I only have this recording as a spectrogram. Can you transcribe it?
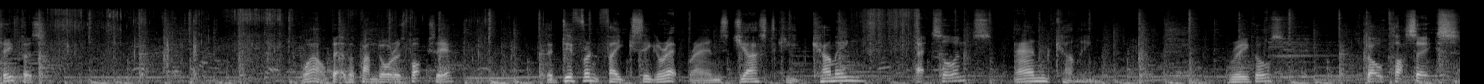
Jeepers. Wow, bit of a Pandora's box here. The different fake cigarette brands just keep coming. Excellence. And coming. Regals. Gold Classics.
